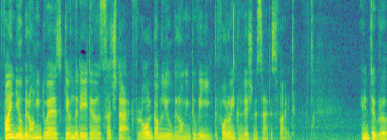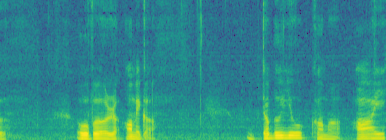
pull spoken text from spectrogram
find u belonging to S given the data such that for all w belonging to V, the following condition is satisfied. Integral over omega w comma i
